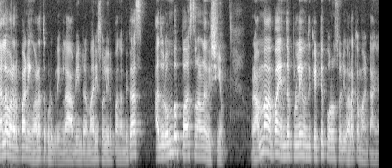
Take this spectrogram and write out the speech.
நல்ல வளர்ப்பாக நீங்கள் வளர்த்து கொடுக்குறீங்களா? அப்படின்ற மாதிரி சொல்லியிருப்பாங்க. பிகாஸ் அது ரொம்ப பர்சனலான விஷயம். ஒரு அம்மா அப்பா எந்த பிள்ளையும் வந்து கெட்டு போகணும்னு சொல்லி வளர்க்க மாட்டாங்க.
